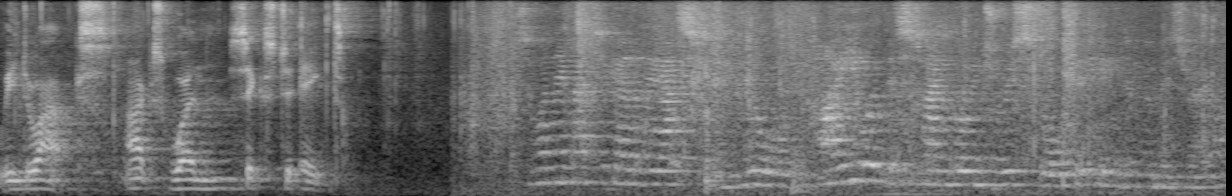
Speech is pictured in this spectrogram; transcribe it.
We're into Acts. Acts 1, 6 to 8. So when they met together, they asked him, Lord, are you at this time going to restore the kingdom of Israel?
